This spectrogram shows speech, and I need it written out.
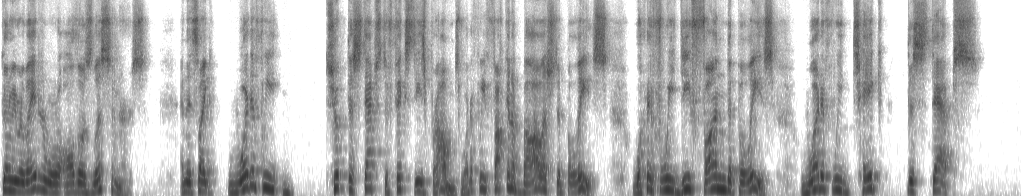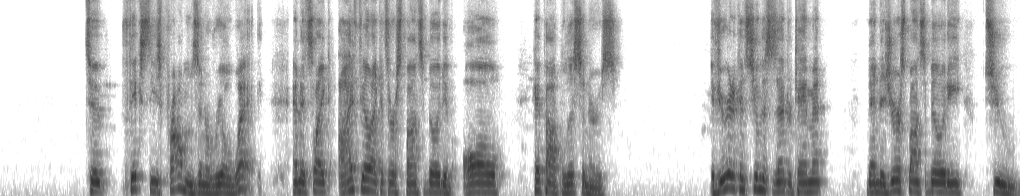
going to be relatable to all those listeners. And it's like, what if we took the steps to fix these problems? What if we fucking abolish the police? What if we defund the police? What if we take the steps to fix these problems in a real way? And it's like, I feel like it's a responsibility of all hip hop listeners, if you're going to consume this as entertainment, then it's your responsibility to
